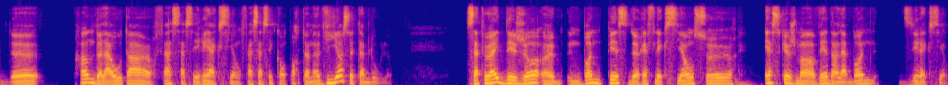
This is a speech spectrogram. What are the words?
de prendre de la hauteur face à ses réactions, face à ses comportements via ce tableau-là. Ça peut être déjà une bonne piste de réflexion sur est-ce que je m'en vais dans la bonne direction.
